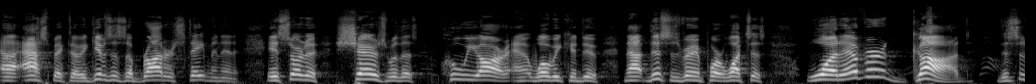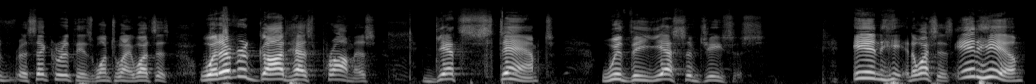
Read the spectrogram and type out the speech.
uh, aspect of it. it, gives us a broader statement in it. It sort of shares with us who we are and what we can do. Now, this is very important. Watch this. Whatever God, this is 2 uh, Corinthians 1.20, watch this. Whatever God has promised gets stamped with the yes of Jesus. In him, now watch this. In him,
